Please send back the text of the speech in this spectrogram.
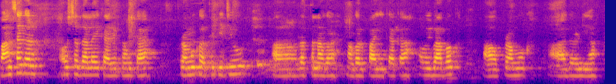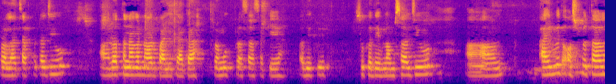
भान्साघर औषधालय कार्यक्रमका प्रमुख अतिथिज्यू रत्नगर नगरपालिकाका अभिभावक प्रमुख आदरणीय प्रहलाद सापकोटाज्यू रत्नगर नगरपालिकाका प्रमुख प्रशासकीय अधिकृत सुखदेव लम्सालज्यू आयुर्वेद अस्पताल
